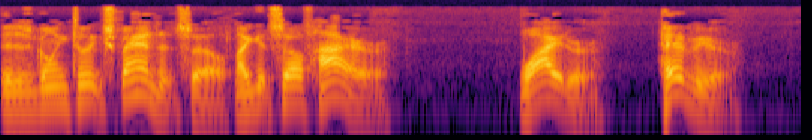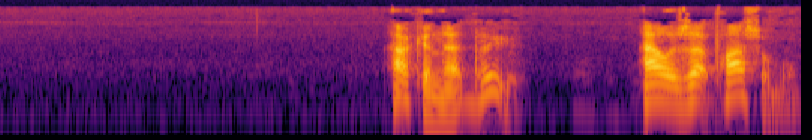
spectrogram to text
It is going to expand itself, make itself higher, wider, heavier. How can that be? How is that possible?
